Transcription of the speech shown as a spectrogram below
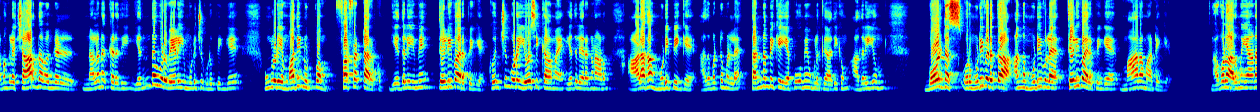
அவங்களை சார்ந்தவங்கள் நலனை கருதி எந்த ஒரு வேலையும் முடித்து கொடுப்பீங்க. உங்களுடைய மதிநுட்பம் பர்ஃபெக்டாக இருக்கும். எதுலேயுமே தெளிவாக இருப்பீங்க. கொஞ்சம் கூட யோசிக்காமல் எதில் இறங்கினாலும் அழகாக முடிப்பீங்க. அது மட்டும் இல்லை தன்னம்பிக்கை எப்போவுமே உங்களுக்கு அதிகம். அதுலேயும் போல்ட்னஸ் ஒரு முடிவெடுத்தால் அந்த முடிவில் தெளிவாக இருப்பீங்க. மாற மாட்டீங்க. அவ்வளோ அருமையான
